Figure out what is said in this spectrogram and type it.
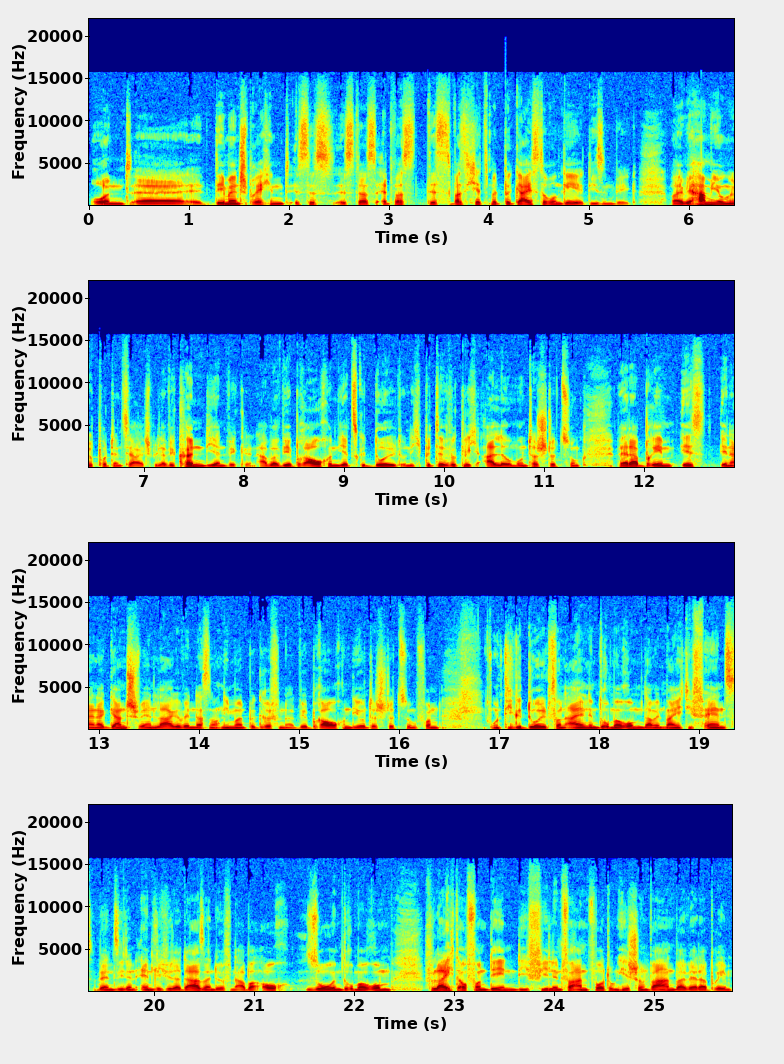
Und äh, dementsprechend ist, es, ist das etwas, das, was ich jetzt mit Begeisterung gehe, diesen Weg. Weil wir haben junge Potenzialspieler, wir können die entwickeln, aber wir brauchen jetzt Geduld. Und ich bitte wirklich alle um Unterstützung. Werder Bremen ist in einer ganz schweren Lage, wenn das noch niemand begriffen hat. Wir brauchen die Unterstützung von und die Geduld von allen im Drumherum. Damit meine ich die Fans, wenn sie dann endlich wieder da sein dürfen, aber auch so im Drumherum. Vielleicht auch von denen, die viel in Verantwortung hier schon waren bei Werder Bremen.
